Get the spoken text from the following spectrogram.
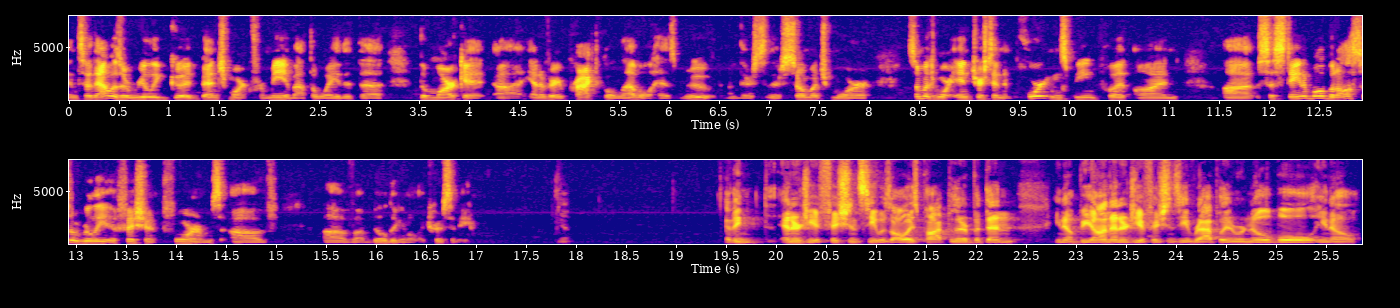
And so that was a really good benchmark for me about the way that the the market uh, at a very practical level has moved. I mean, there's there's so much more so much more interest and importance being put on uh, sustainable but also really efficient forms of of uh, building and electricity. Yeah, I think energy efficiency was always popular, but then you know beyond energy efficiency, rapidly renewable, you know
